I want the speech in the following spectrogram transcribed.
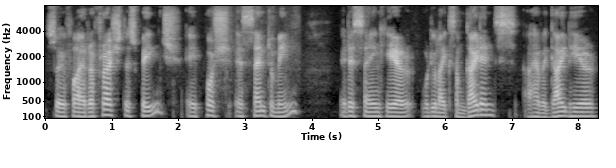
So if I refresh this page a push is sent to me. It is saying here would you like some guidance? I have a guide here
